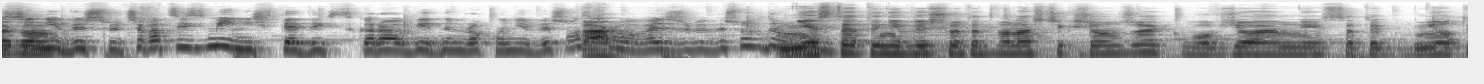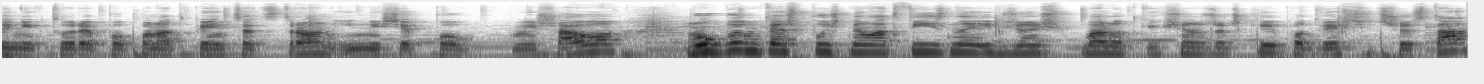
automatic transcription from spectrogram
Jeśli tego... nie wyszły, trzeba coś zmienić wtedy, skoro w jednym roku nie wyszło, Tak. spróbować, żeby wyszło w drugim. Niestety nie wyszły te 12 książek, bo wziąłem niestety gnioty niektóre po ponad 500 stron i mi się pomieszało. Mógłbym też pójść na łatwiznę i wziąć malutkie książeczki po 200-300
